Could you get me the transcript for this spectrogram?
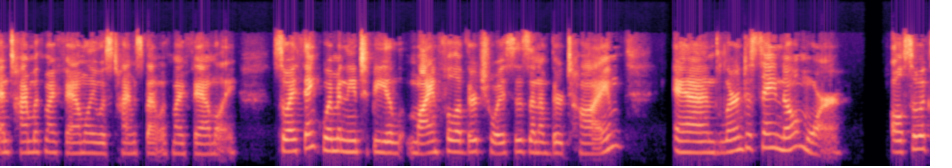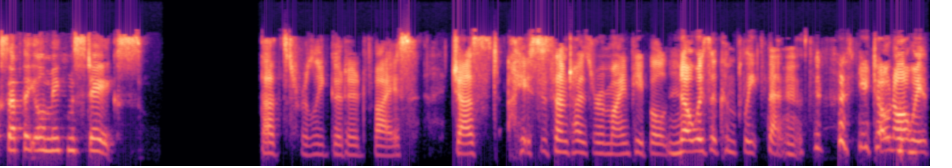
and time with my family was time spent with my family. So I think women need to be mindful of their choices and of their time and learn to say no more. Also, accept that you'll make mistakes. That's really good advice just I used to sometimes remind people no is a complete sentence. you don't always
